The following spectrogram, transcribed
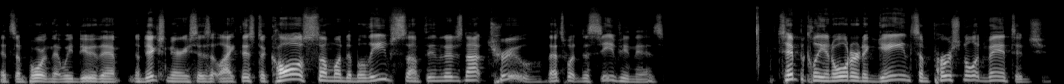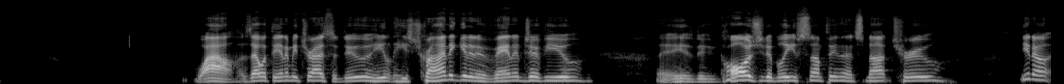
It's important that we do that. The dictionary says it like this to cause someone to believe something that is not true. That's what deceiving is. Typically, in order to gain some personal advantage. Wow, is that what the enemy tries to do? He, he's trying to get an advantage of you, he, to cause you to believe something that's not true. You know,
